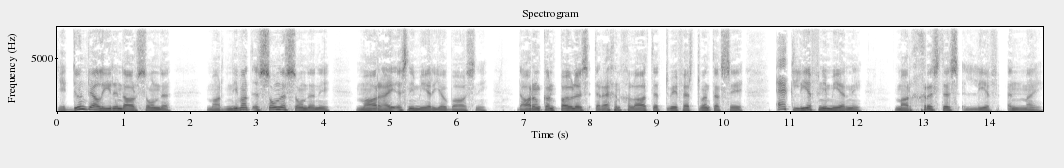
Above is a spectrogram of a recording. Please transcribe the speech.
Jy doen wel hier en daar sonde, maar niemand is sonder sonde nie, maar hy is nie meer jou baas nie. Daarom kan Paulus reg in Galate 2 vers 20 sê: Ek leef nie meer nie, maar Christus leef in my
